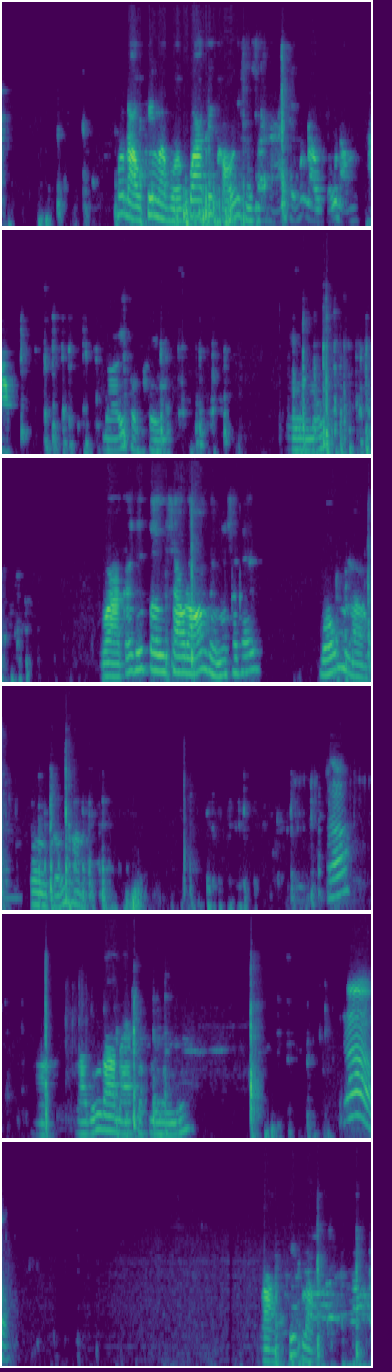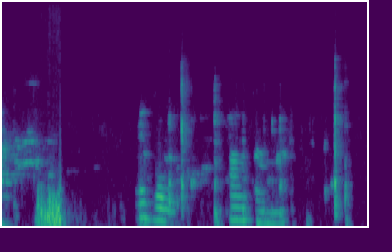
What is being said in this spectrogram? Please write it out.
Bắt đầu khi mà vượt qua cái khỏi sự sợ hãi thì bắt đầu chủ động học để thực hiện. Điều mình muốn và cái thứ tư sau đó thì nó sẽ tới bốn là vùng trưởng thành. À, là chúng ta đạt được điều mình muốn và thiết lập cái vùng an toàn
